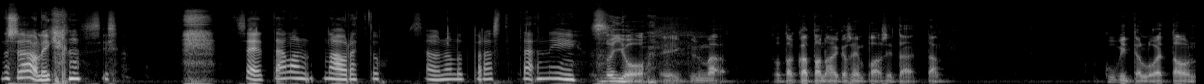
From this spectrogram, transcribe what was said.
No se olikin siis se, että täällä on naurettu. Se on ollut parasta. Tää, niin. No joo, ei kyllä mä tota, katan aikaisempaa sitä, että kuvitellut, että on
